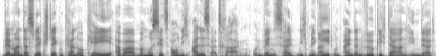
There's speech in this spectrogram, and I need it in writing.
wenn man das wegstecken kann, okay, aber man muss jetzt auch nicht alles ertragen. Und wenn es halt nicht mehr Nein. geht und einen dann wirklich daran hindert,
